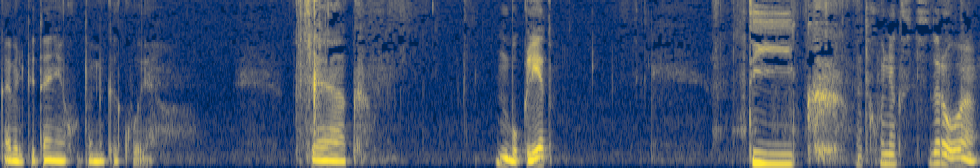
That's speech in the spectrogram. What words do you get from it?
кабель питания хуй пойми какой. Так. Буклет. Тик. Эта хуйня, кстати, здоровая.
